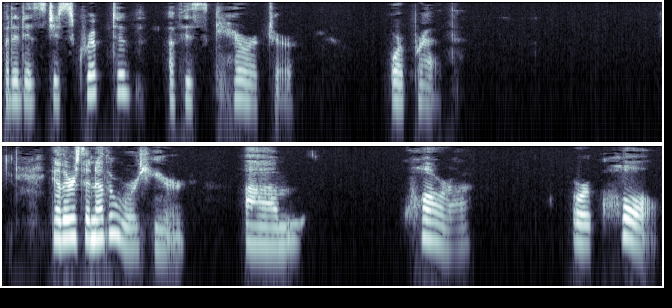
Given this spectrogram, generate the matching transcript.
but it is descriptive of his character or breath. Now there's another word here, um, quara or call,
